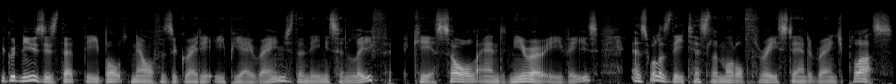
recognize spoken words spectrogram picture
The good news is that the Bolt now offers a greater EPA range than the Nissan Leaf, Kia Soul, and Niro EVs, as well as the Tesla Model 3 Standard Range Plus.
